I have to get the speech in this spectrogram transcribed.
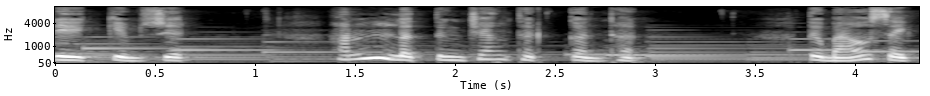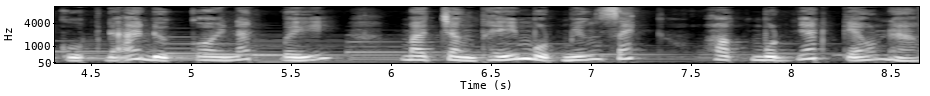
để kiểm duyệt Hắn lật từng trang thật cẩn thận. Tờ báo dày cộp đã được coi nát bấy mà chẳng thấy một miếng rách hoặc một nhát kéo nào.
